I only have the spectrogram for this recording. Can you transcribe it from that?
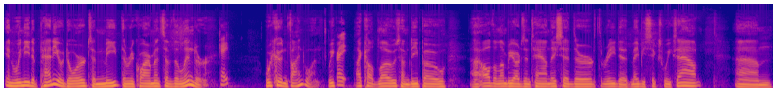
and we need a patio door to meet the requirements of the lender. Okay. We couldn't find one. We, Right. I called Lowe's, Home Depot, uh, all the lumber yards in town. They said they're three to maybe six weeks out. Um,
